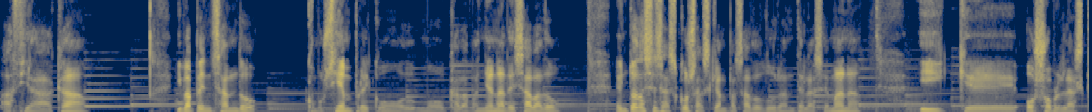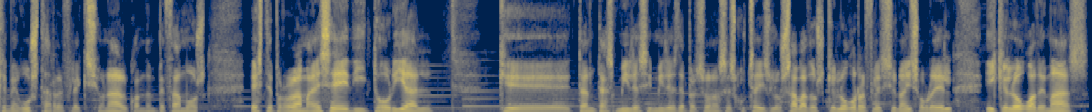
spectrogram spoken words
hacia acá, iba pensando como siempre, como cada mañana de sábado, en todas esas cosas que han pasado durante la semana y que o sobre las que me gusta reflexionar cuando empezamos este programa, ese editorial que tantas miles y miles de personas escucháis los sábados, que luego reflexionáis sobre él y que luego además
